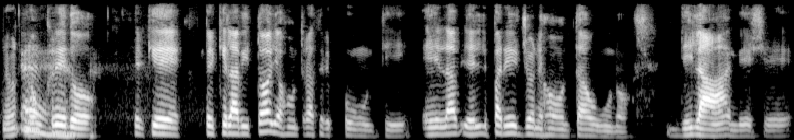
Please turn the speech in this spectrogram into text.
Non, non Eh. credo perché, perché la vittoria conta tre punti e, la- e il pareggio ne conta uno. Di là invece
